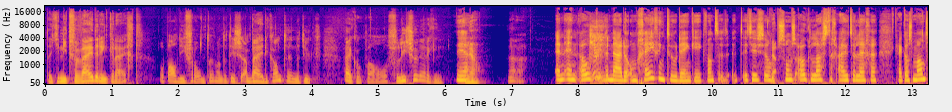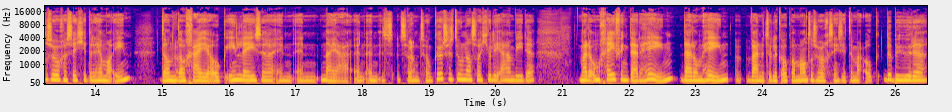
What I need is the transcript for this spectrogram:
dat je niet verwijdering krijgt op al die fronten. Want het is aan beide kanten natuurlijk eigenlijk ook wel verliesverwerking. ja. Ja. Ja. En, en ook naar de omgeving toe, denk ik. Want het, het- is Ja. soms ook lastig uit te leggen. Kijk, als mantelzorger zit je er helemaal in. Dan, Ja. dan ga je ook inlezen en, en nou ja, een, een, zo'n Ja. zo'n cursus doen als wat jullie aanbieden. Maar de omgeving daarheen, daaromheen, waar natuurlijk ook wel mantelzorgers in zitten, maar ook de buren,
